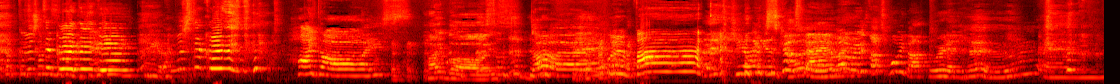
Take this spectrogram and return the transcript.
Mr. Cornelian! Mr. Cornelian! Hi guys! Hi guys! We're back! Excuse me, my name is not Hoyland. We're at home and...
